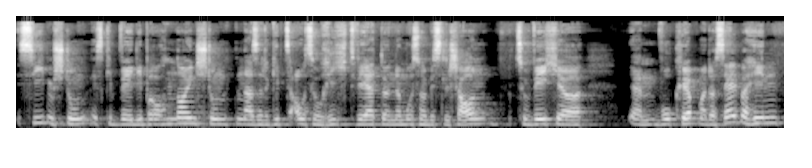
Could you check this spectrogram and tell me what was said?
sieben Stunden, es gibt welche, die brauchen neun Stunden, also da gibt es auch so Richtwerte und da muss man ein bisschen schauen, zu welcher, ähm, wo gehört man da selber hin.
